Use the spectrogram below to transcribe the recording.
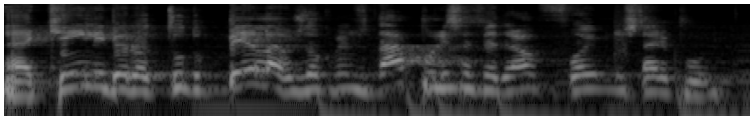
É, quem liberou tudo pelos documentos da Polícia Federal foi o Ministério Público.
